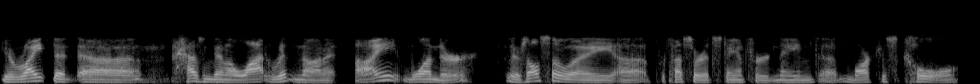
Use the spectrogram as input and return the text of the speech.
you're right that uh, hasn't been a lot written on it. I wonder. There's also a uh, professor at Stanford named uh, Marcus Cole,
